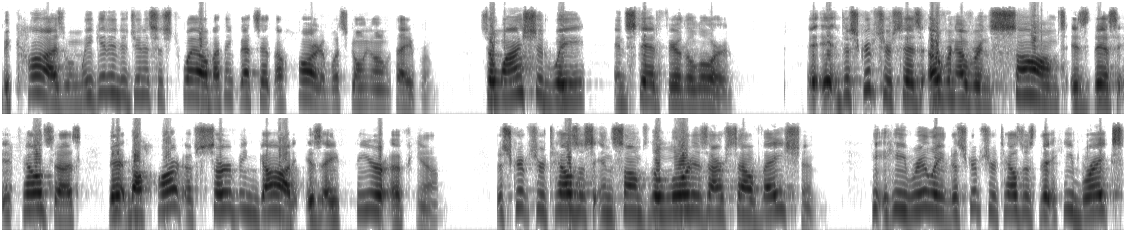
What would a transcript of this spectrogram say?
Because when we get into Genesis 12, I think that's at the heart of what's going on with Abram. So, why should we instead fear the Lord? It, it, the scripture says over and over in Psalms is this it tells us that the heart of serving God is a fear of Him. The scripture tells us in Psalms, the Lord is our salvation. He, he really, the scripture tells us that He breaks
